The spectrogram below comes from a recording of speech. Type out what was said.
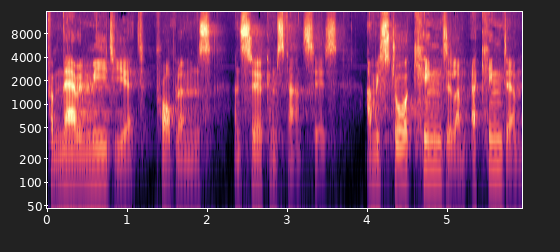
from their immediate problems and circumstances and restore a kingdom, a kingdom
